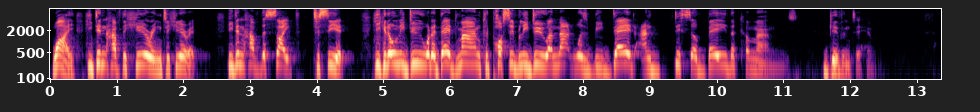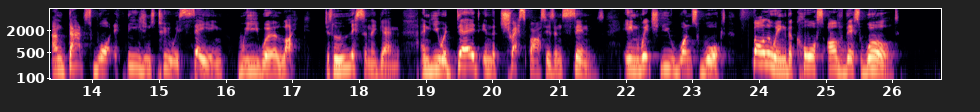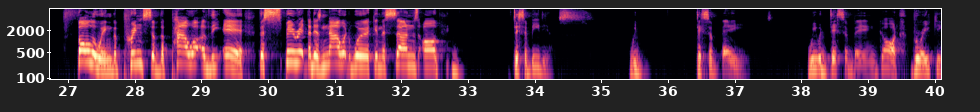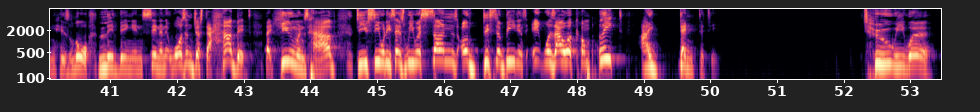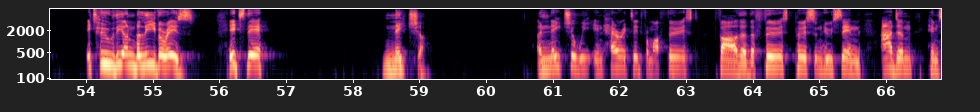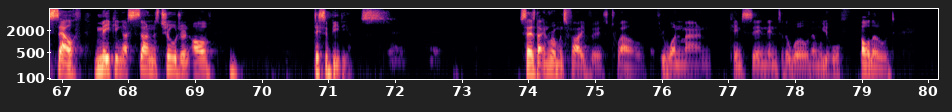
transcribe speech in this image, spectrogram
Why? He didn't have the hearing to hear it, he didn't have the sight to see it. He could only do what a dead man could possibly do, and that was be dead and disobey the commands given to him. And that's what Ephesians 2 is saying we were like. Just listen again. And you were dead in the trespasses and sins in which you once walked, following the course of this world, following the prince of the power of the air, the spirit that is now at work in the sons of disobedience. We disobeyed we were disobeying God, breaking his law, living in sin. And it wasn't just a habit that humans have. Do you see what he says? We were sons of disobedience. It was our complete identity. It's who we were, it's who the unbeliever is, it's their nature. A nature we inherited from our first father, the first person who sinned, Adam himself, making us sons, children of disobedience. It says that in Romans 5, verse 12, that through one man came sin into the world, and we all followed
